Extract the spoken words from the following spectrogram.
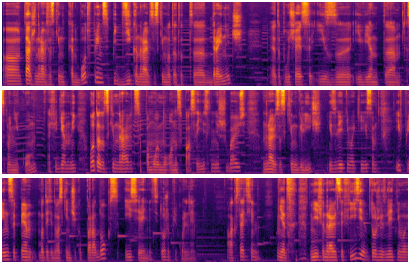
А, также нравится скин Catbot, в принципе. Дико нравится скин вот этот uh, Drainage. Это получается из э, ивента с маньяком офигенный. Вот этот скин нравится, по-моему, он из паса, если не ошибаюсь. Нравится скин Глич из летнего кейса. И, в принципе, вот эти два скинчика Парадокс и Serenity тоже прикольные. А, кстати, нет, мне еще нравится Физи, тоже из летнего,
